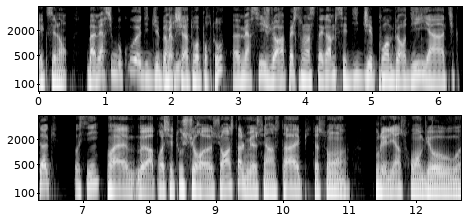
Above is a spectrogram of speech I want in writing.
Excellent. Bah merci beaucoup euh, DJ Birdie. Merci à toi pour tout. Euh, merci, je le rappelle son Instagram c'est dj.birdie, il y a un TikTok aussi? Ouais, mais après c'est tout sur euh, sur Insta, le mieux c'est Insta et puis de toute façon tous les liens seront en bio ou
